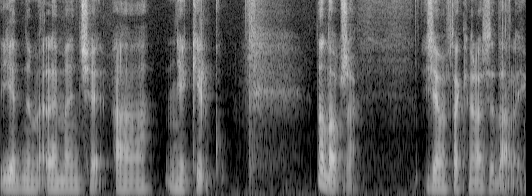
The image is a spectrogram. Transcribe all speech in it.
jednym elemencie, a nie kilku. No dobrze, idziemy w takim razie dalej.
